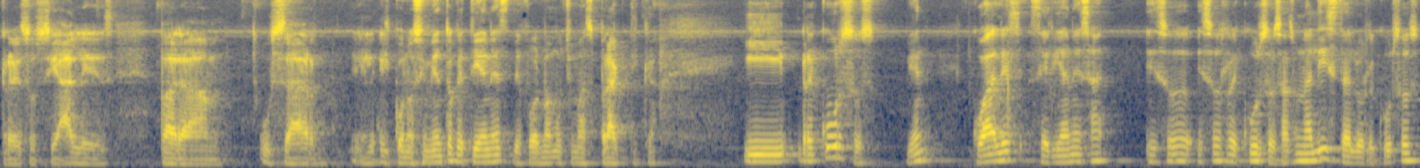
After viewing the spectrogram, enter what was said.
redes sociales, para usar el, conocimiento que tienes de forma mucho más práctica. Y recursos, ¿bien? ¿Cuáles serían esa, esos recursos? Haz una lista de los recursos,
